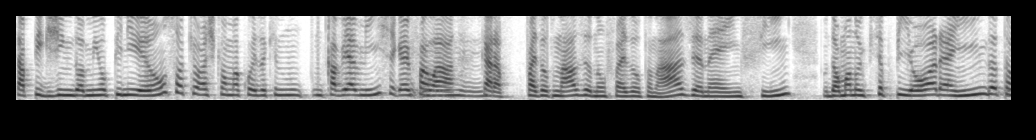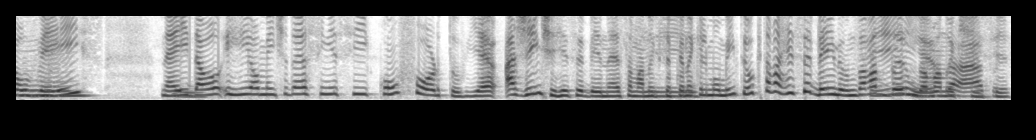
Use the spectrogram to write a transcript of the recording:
tá pedindo a minha opinião, só que eu acho que é uma coisa que não, não cabe a mim chegar e falar, Uhum. cara, faz eutanásia, não faz eutanásia, né? Enfim, dar uma notícia pior ainda, talvez. Né, e, dá, e realmente dá, assim, esse conforto. E é a gente receber, né, essa má notícia. Porque Sim. naquele momento eu que tava recebendo, eu não tava Sim, dando a má exato. notícia.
